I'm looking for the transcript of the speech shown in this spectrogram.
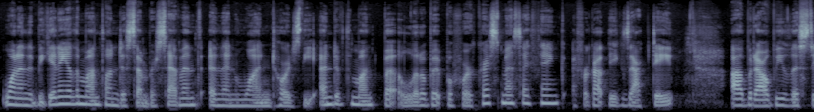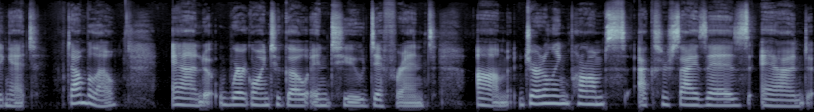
one in the beginning of the month on December 7th, and then one towards the end of the month, but a little bit before Christmas, I think. I forgot the exact date, uh, but I'll be listing it down below. and we're going to go into different um, journaling prompts, exercises, and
